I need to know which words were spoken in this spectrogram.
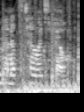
Two minutes till exfil. One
